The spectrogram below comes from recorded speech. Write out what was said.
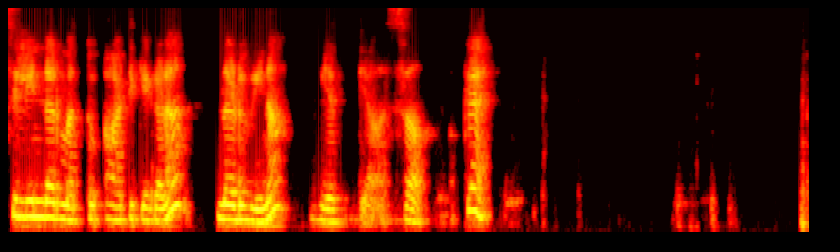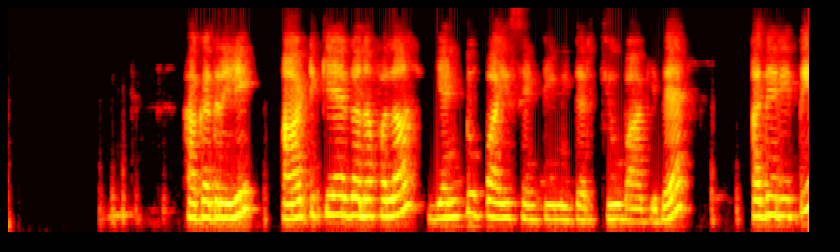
ಸಿಲಿಂಡರ್ ಮತ್ತು ಆಟಿಕೆಗಳ ನಡುವಿನ ವ್ಯತ್ಯಾಸ. ಓಕೆ ಹಾಗಾದ್ರೆ ಇಲ್ಲಿ ಆಟಿಕೆಯ ಘನಫಲ ಎಂಟು ಪೈ ಸೆಂಟಿಮೀಟರ್ ಕ್ಯೂಬ್ ಆಗಿದೆ. ಅದೇ ರೀತಿ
